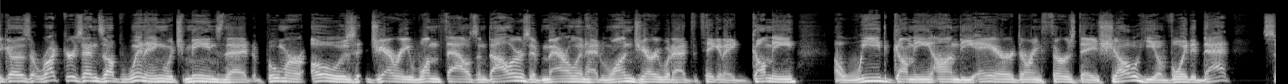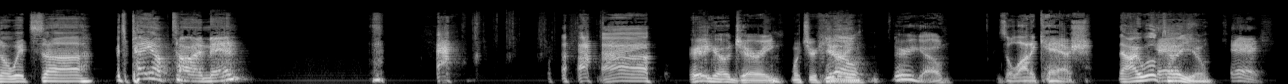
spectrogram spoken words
because Rutgers ends up winning, which means that Boomer owes Jerry $1,000. If Maryland had won, Jerry would have had to take it a gummy, a weed gummy on the air during Thursday's show. He avoided that. So it's, uh, it's pay up time, man. There you go, Jerry. What you're You hearing. know, There you go. It's a lot of cash. now I will Cash. tell you, Cash.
